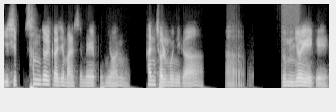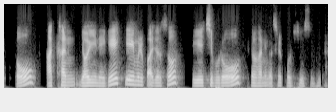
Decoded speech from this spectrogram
23절까지 말씀해 보면 한 젊은이가 아, 음녀에게 또 악한 여인에게 게임을 빠져서 그의 집으로 들어가는 것을 볼 수 있습니다.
